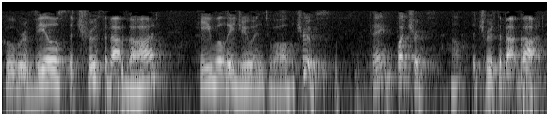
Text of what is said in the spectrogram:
Who reveals the truth about God, He will lead you into all the truth. Okay, what truth? Well, the truth about God.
